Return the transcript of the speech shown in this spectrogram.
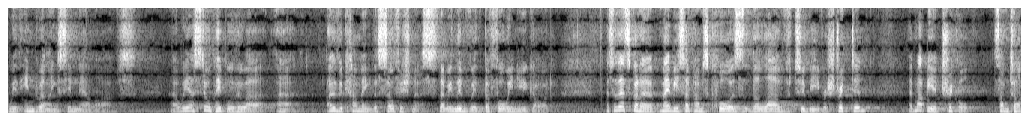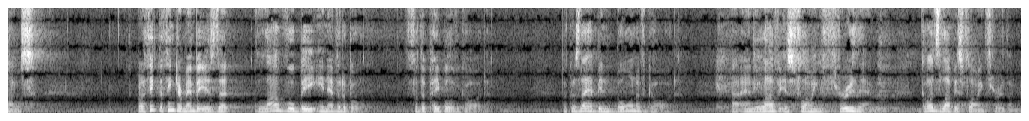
with indwelling sin in our lives. Uh, we are still people who are uh, overcoming the selfishness that we lived with before we knew God. And so that's going to maybe sometimes cause the love to be restricted. It might be a trickle sometimes. But I think the thing to remember is that love will be inevitable for the people of God because they have been born of God uh, and love is flowing through them. God's love is flowing through them.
